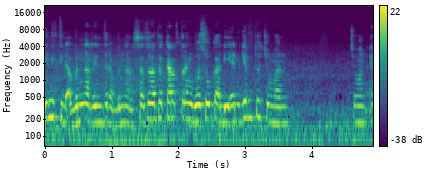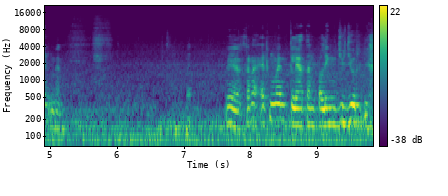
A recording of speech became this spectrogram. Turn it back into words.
ini tidak benar, ini tidak benar. Satu-satu karakter yang gue suka di Endgame tuh cuman cuman Ant-Man. Iya, karena Ant-Man kelihatan paling jujur dia.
